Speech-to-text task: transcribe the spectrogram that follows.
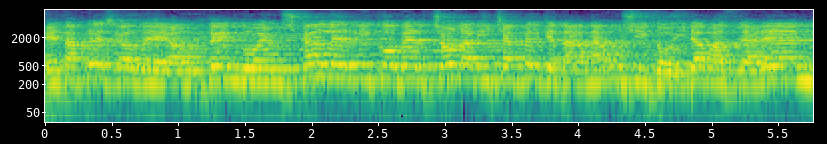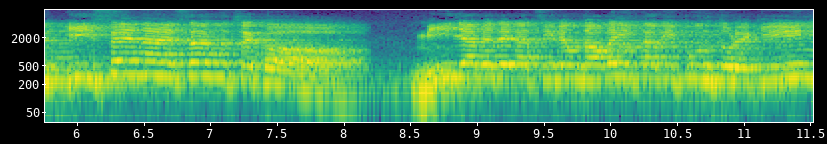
Eta pres gaude aurtengo Euskal Herriko bertsolari txapelketa nagusiko irabazlearen izena ezagutzeko. Mila bederatzi deunda hogeita bi punturekin,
